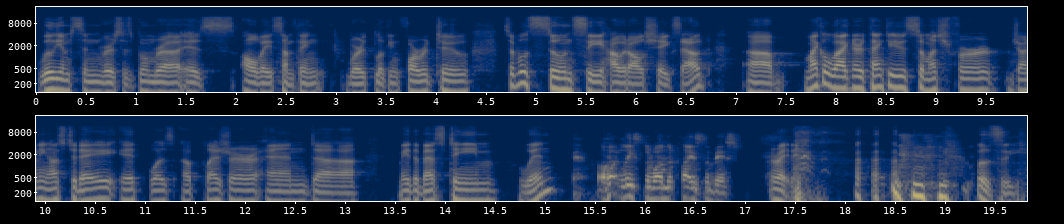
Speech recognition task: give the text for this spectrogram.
Williamson versus Bumrah is always something worth looking forward to. So we'll soon see how it all shakes out. Uh, Michael Wagener, thank you so much for joining us today. It was a pleasure, and uh, may the best team win. Or at least the one that plays the best. Right. we'll see.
